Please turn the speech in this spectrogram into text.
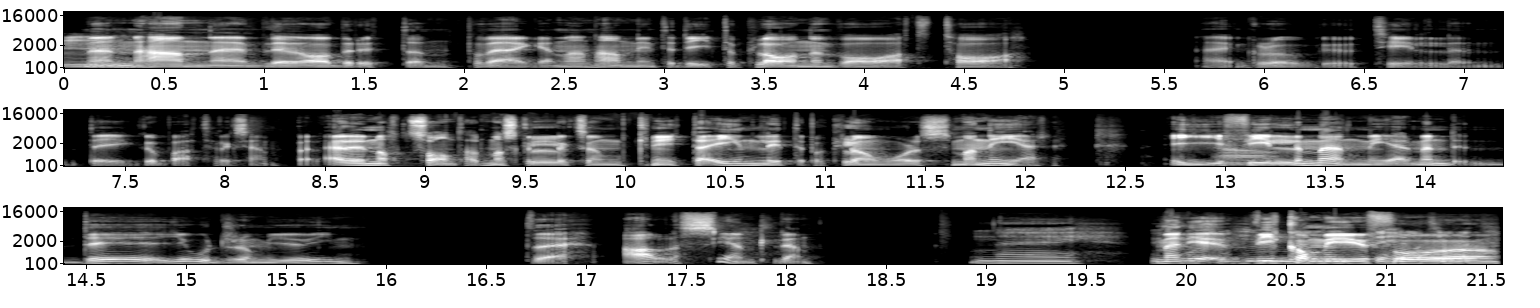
Mm. Men han eh, blev avbruten på vägen. Han hann inte dit och planen var att ta eh, Grogu till Dagobah till exempel. Eller något sånt. Att man skulle liksom knyta in lite på Clone Wars maner i Ja. filmen mer. Men det, gjorde de ju inte alls egentligen. Nej. Men får eh, så vi kommer ju få,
